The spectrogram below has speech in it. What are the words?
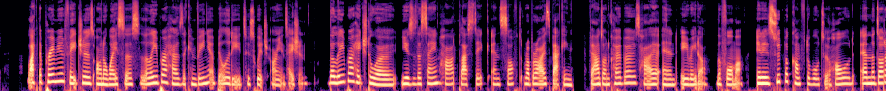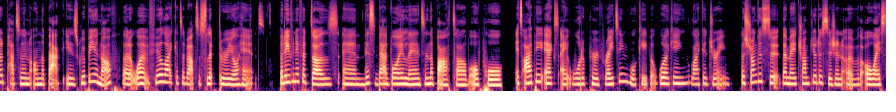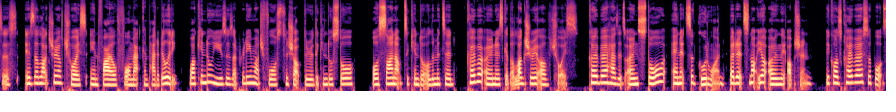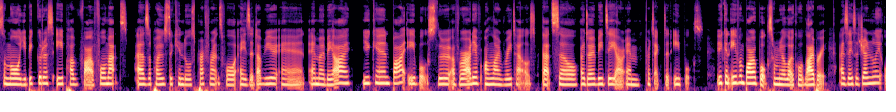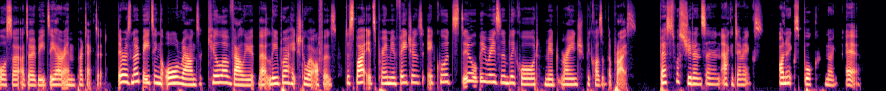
Like the premium features on Oasis, the Libra has the convenient ability to switch orientation. The Libra H2O uses the same hard plastic and soft rubberized backing found on Kobo's higher end e reader, the Forma. It is super comfortable to hold, and the dotted pattern on the back is grippy enough that it won't feel like it's about to slip through your hands. But even if it does, and this bad boy lands in the bathtub or pool, its IPX8 waterproof rating will keep it working like a dream. The strongest suit that may trump your decision over the Oasis is the luxury of choice in file format compatibility. While Kindle users are pretty much forced to shop through the Kindle store or sign up to Kindle Unlimited, Kobo owners get the luxury of choice. Kobo has its own store and it's a good one, but it's not your only option. Because Kobo supports the more ubiquitous EPUB file formats, as opposed to Kindle's preference for AZW and MOBI, you can buy ebooks through a variety of online retailers that sell Adobe DRM protected ebooks. You can even borrow books from your local library, as these are generally also Adobe DRM protected. There is no beating the all round killer value that Libra H2O offers. Despite its premium features, it could still be reasonably called mid range because of the price. Best for students and academics Onyx Book Note Air.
